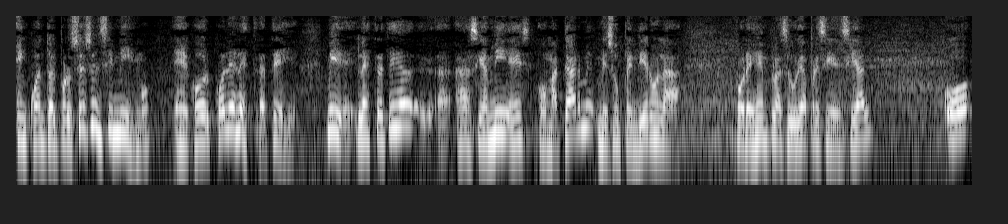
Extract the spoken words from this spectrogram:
En cuanto al proceso en sí mismo, en Ecuador, ¿cuál es la estrategia? Mire, la estrategia hacia mí es o matarme, me suspendieron la, por ejemplo, la seguridad presidencial, o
